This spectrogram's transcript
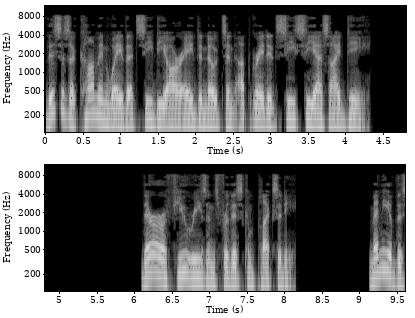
This is a common way that CDRA denotes an upgraded CCSID. There are a few reasons for this complexity. Many of the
